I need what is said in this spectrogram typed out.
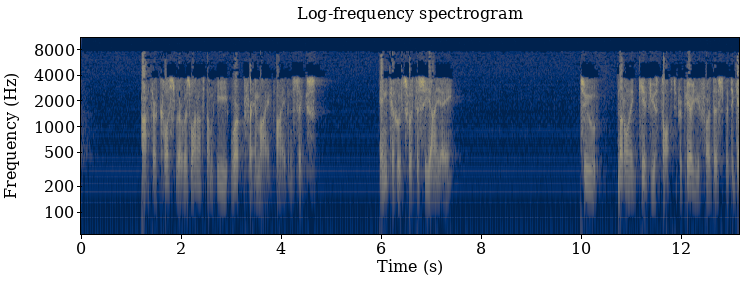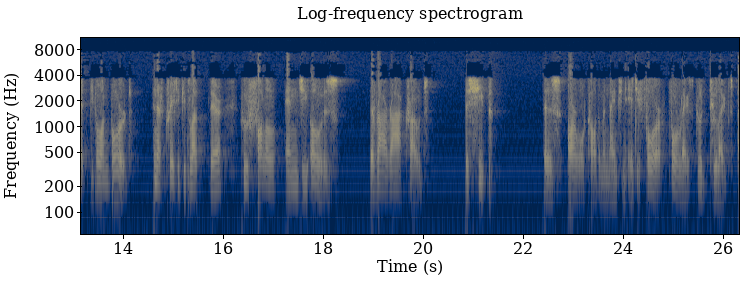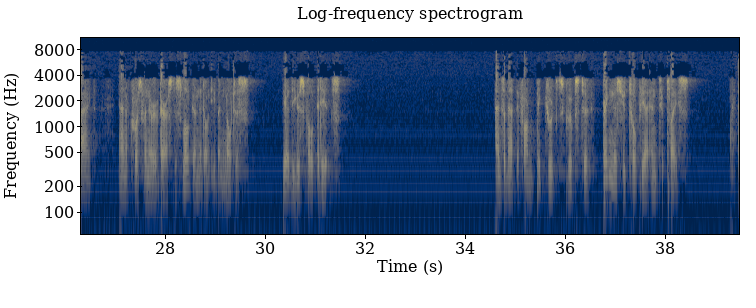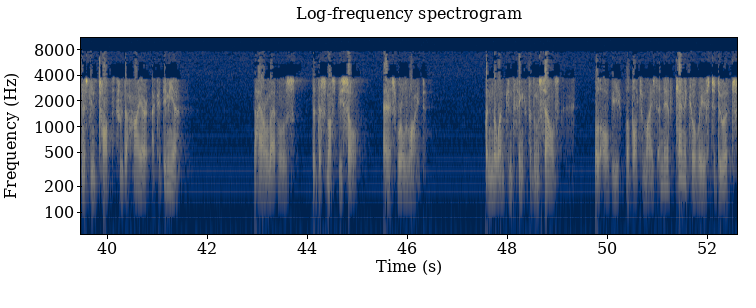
Arthur Koestler was one of them. He worked for MI5 and 6 in cahoots with the CIA to not only give you thoughts to prepare you for this, but to get people on board. And there are crazy people out there who follow NGOs, the rah-rah crowd, the sheep, as Orwell called them in 1984, four legs good, two legs bad. And of course, when they reverse the slogan, they don't even notice. They're the useful idiots. And so that they form big groups, groups to bring this utopia into place. And it's been taught through the higher academia, the higher levels, that this must be so. And it's worldwide. When no one can think for themselves, we'll all be lobotomized. And they have chemical ways to do it.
